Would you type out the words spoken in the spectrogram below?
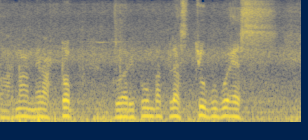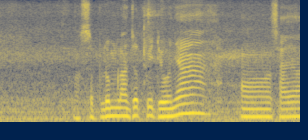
warna merah dop 2014 Jububu S Nah, sebelum lanjut videonya eh, saya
